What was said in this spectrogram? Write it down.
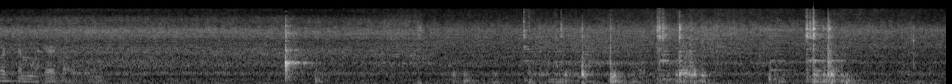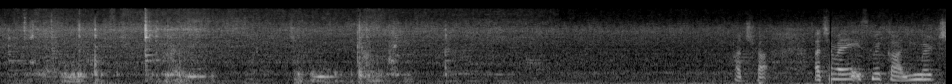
और टमाटर डाल रही हूँ। अच्छा। अच्छा मैंने इसमें काली मिर्च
